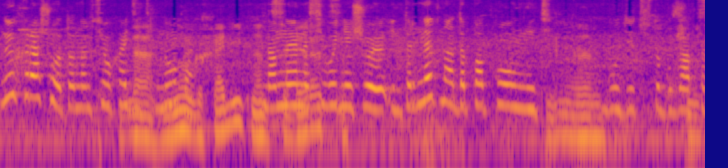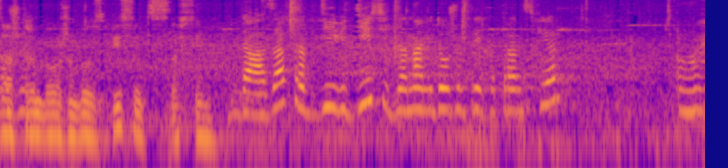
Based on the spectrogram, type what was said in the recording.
Ну и хорошо, а то нам все ходить да, много. много ходить, надо Нам, наверное, собираться. сегодня еще интернет надо пополнить. Да. Будет, чтобы Чтоб завтра, завтра уже... должен был списываться совсем. Да, завтра в 9.10 за нами должен приехать трансфер. Ой,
